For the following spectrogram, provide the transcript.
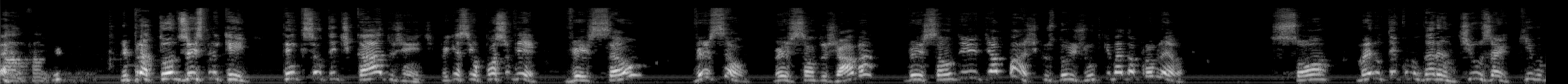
Fala, fala. E para todos eu expliquei tem que ser autenticado, gente. Porque assim, eu posso ver versão, versão, versão do Java, versão de, de Apache, que os dois juntos que vai dar problema. Só, mas não tem como garantir os arquivos.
